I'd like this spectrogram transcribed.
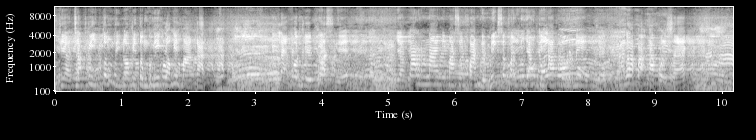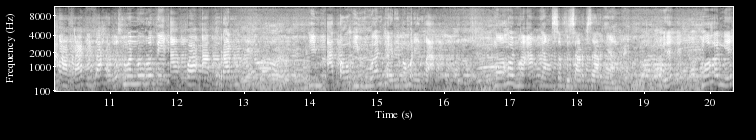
Diajak pitung dino pitung bengi kula nggih makat. Lek pun bebas nggih. Ya karena ini masih pandemik seperti yang diatur nih Bapak Kapolsek, maka kita harus menuruti apa aturan him atau himbauan dari pemerintah. Mohon maaf yang sebesar-besarnya. Nggih. Mohon nggih,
